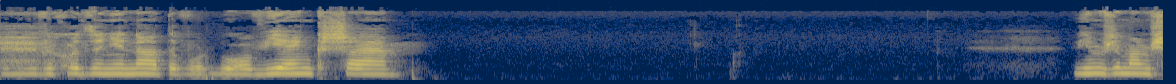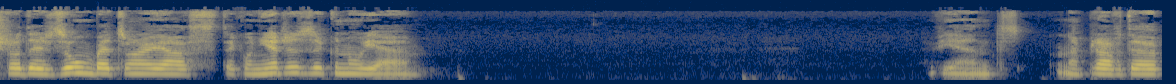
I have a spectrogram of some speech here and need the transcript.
e, wychodzenie na dwór było większe. Wiem, że mam środę zumbę, co ja z tego nie rezygnuję. Więc naprawdę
